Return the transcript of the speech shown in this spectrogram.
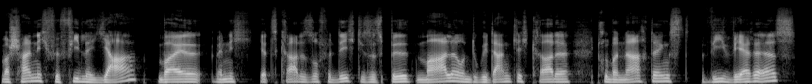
wahrscheinlich für viele ja, weil wenn ich jetzt gerade so für dich dieses Bild male und du gedanklich gerade drüber nachdenkst, wie wäre es,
